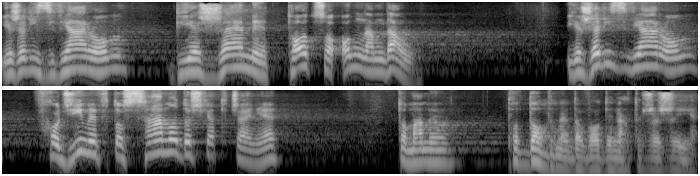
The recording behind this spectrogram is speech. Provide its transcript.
jeżeli z wiarą bierzemy to, co On nam dał, jeżeli z wiarą wchodzimy w to samo doświadczenie, to mamy podobne dowody na to, że żyje.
